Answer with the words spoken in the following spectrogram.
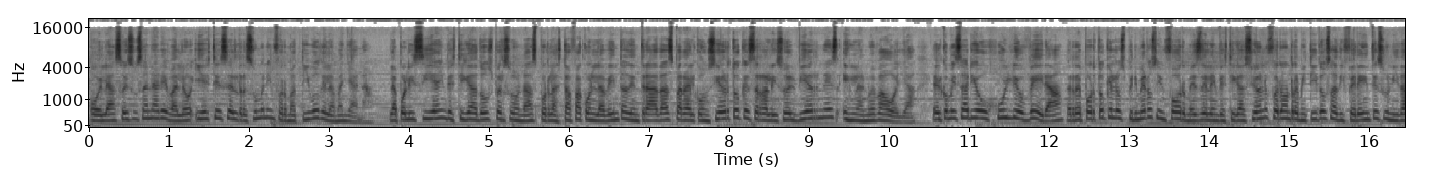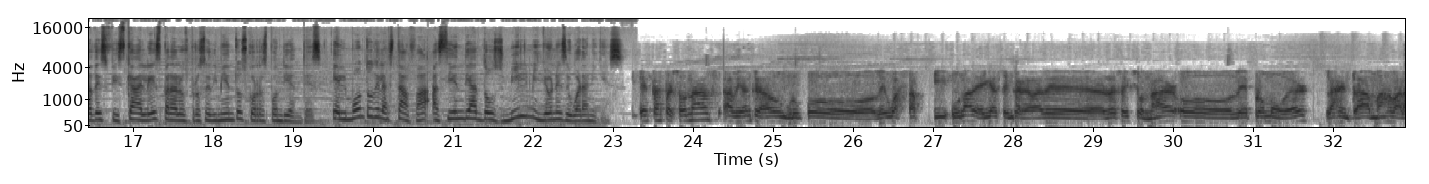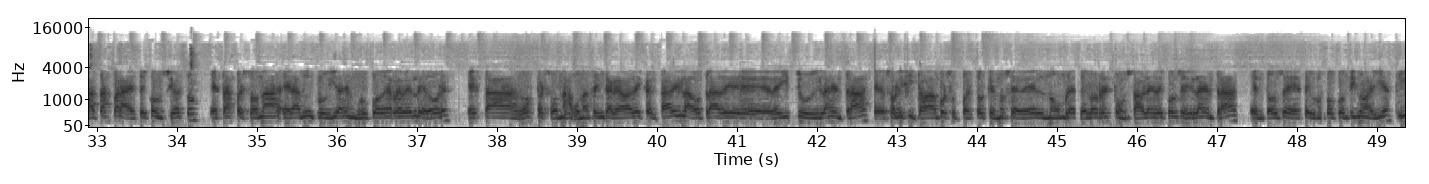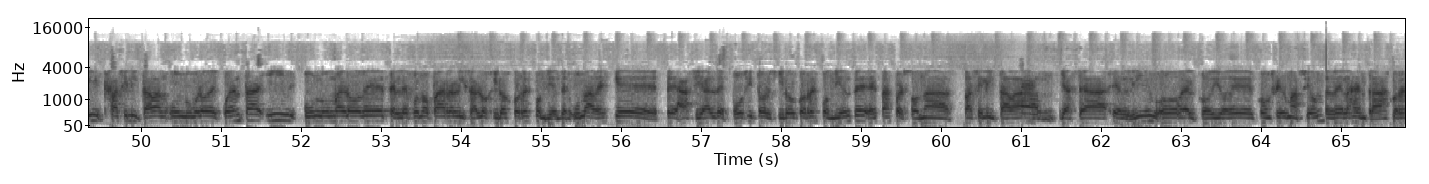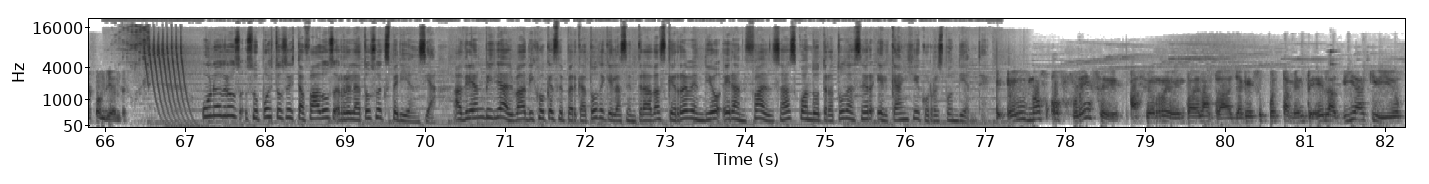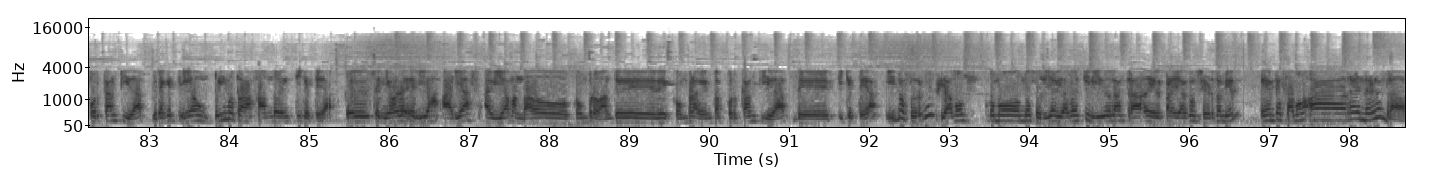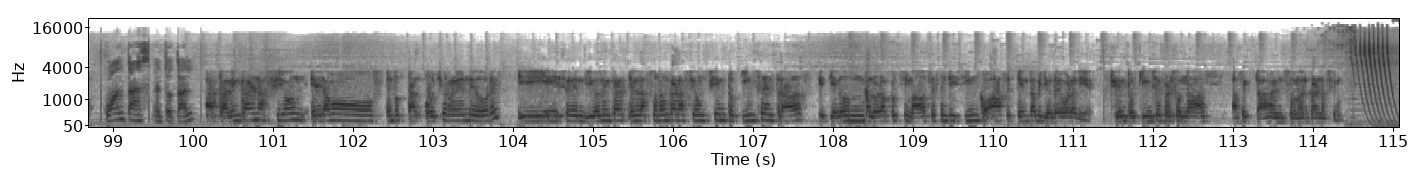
Hola, soy Susana Arevalo y este es el resumen informativo de la mañana. La policía investiga a dos personas por la estafa con la venta de entradas para el concierto que se realizó el viernes en la Nueva Olla. El comisario Julio Vera reportó que los primeros informes de la investigación fueron remitidos a diferentes unidades fiscales para los procedimientos correspondientes. El monto de la estafa asciende a 2 mil millones de guaraníes. Estas personas habían creado un grupo de WhatsApp y una de ellas se encargaba de recepcionar o de promover las entradas más baratas para este concierto. Estas personas eran incluidas en un grupo de revendedores. Estas dos personas, una se encargaba de cantar y la otra de, distribuir las entradas. Eh, solicitaban, por supuesto, que no se dé el nombre de los responsables de conseguir las entradas. Entonces este grupo continuaría y facilitaban un número de cuenta y un número de teléfono para realizar los giros correspondientes. Una vez que se hacía el depósito, el giro correspondiente, estas personas facilitaban ya sea el link o el código de confirmación de las entradas correspondientes. Uno de los supuestos estafados relató su experiencia. Adrián Villalba dijo que se percató de que las entradas que revendió eran falsas cuando trató de hacer el canje correspondiente. Él nos ofrece hacer reventa de la entrada ya que supuestamente él había adquirido por cantidad, ya que tenía un primo trabajando en Tiquetea. El señor Elías Arias había mandado comprobante de, compra-venta por cantidad de Tiquetea y nosotros confiamos como nosotros ya habíamos adquirido la entrada de él para ir al concierto también empezamos a revender la entrada. ¿Cuántas en total? Hasta la encarnación éramos en total 8 revendedores y se vendió en, en, la zona de encarnación 115 entradas que tiene un valor aproximado de 65 a 70 millones de guaraníes. 115 personas afectadas en zona de encarnación.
